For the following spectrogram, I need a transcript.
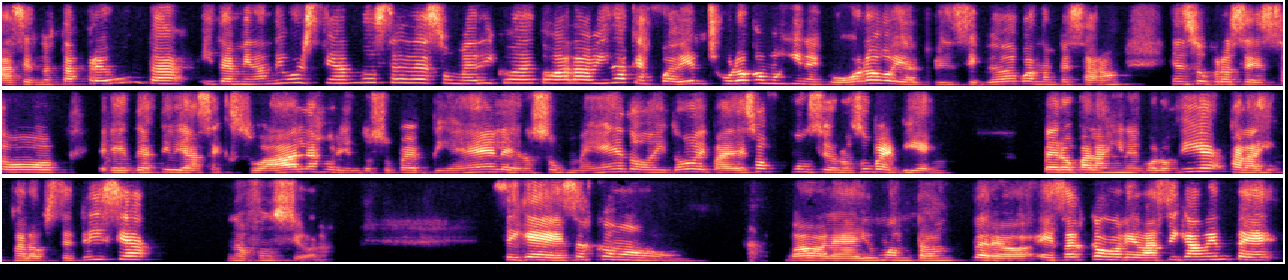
haciendo estas preguntas y terminan divorciándose de su médico de toda la vida, que fue bien chulo como ginecólogo y al principio de cuando empezaron en su proceso eh, de actividad sexual, las orientó súper bien, le dieron sus métodos y todo, y para eso funcionó súper bien. Pero para la ginecología, para la, para la obstetricia, no funciona. Así que eso es como, wow, le hay un montón, pero eso es como que básicamente,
